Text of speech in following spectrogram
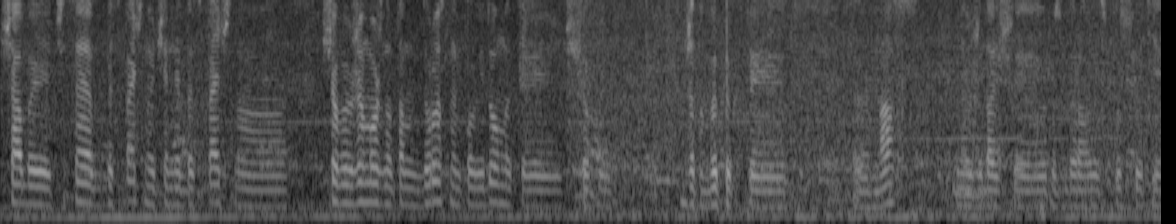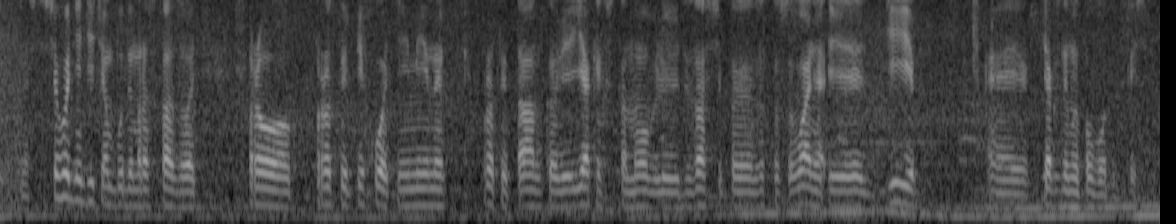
хоча б чи це безпечно чи небезпечно, щоб вже можна там дорослим повідомити, щоб вже там викликати е, нас. Ми вже далі розбирались по суті. Сьогодні дітям будемо розказувати про протипіхотні міни, протитанкові, як їх встановлюють, засоби застосування і дії, е, як з ними поводитись.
